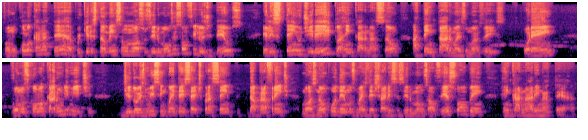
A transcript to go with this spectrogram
vamos colocar na Terra, porque eles também são nossos irmãos e são filhos de Deus. Eles têm o direito à reencarnação, a tentar mais uma vez. Porém, vamos colocar um limite. De 2057 para sempre, dá para frente, nós não podemos mais deixar esses irmãos ao avesso ao bem reencarnarem na Terra.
